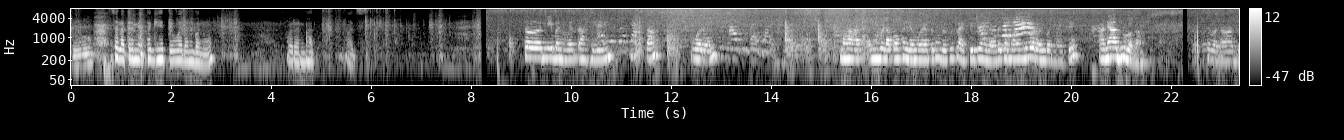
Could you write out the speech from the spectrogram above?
चला तर मी आता घेते वरण बनवून. वरण भात आज. तर मी बनवत आहे आता वरण. भात आणि वडापाव खाल्ल्यामुळे आता थोडंसं स्लायटली जेवण झालं त्याच्यामुळे मी वरण बनवते. आणि आधू बघा. हे बघा आधू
